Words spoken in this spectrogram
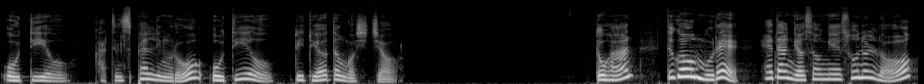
ordeal 같은 스펠링으로 ordeal이 되었던 것이죠. 또한 뜨거운 물에 해당 여성의 손을 넣어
